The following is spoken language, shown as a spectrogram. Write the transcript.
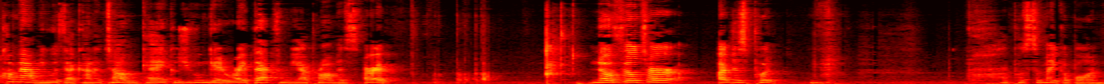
come at me with that kind of tone, okay? Because you're going to get it right back from me, I promise. All right. No filter. I just put... I put some makeup on.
